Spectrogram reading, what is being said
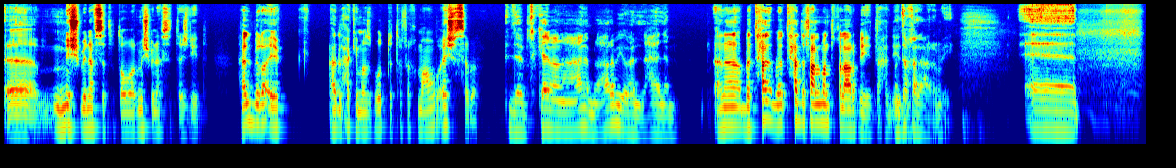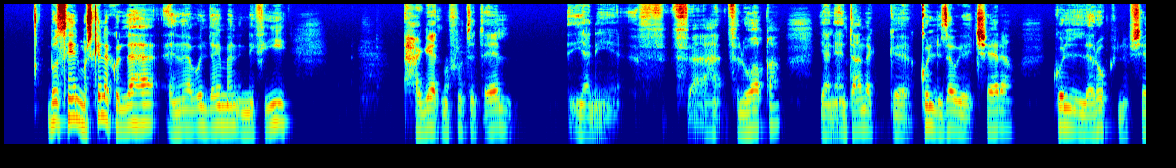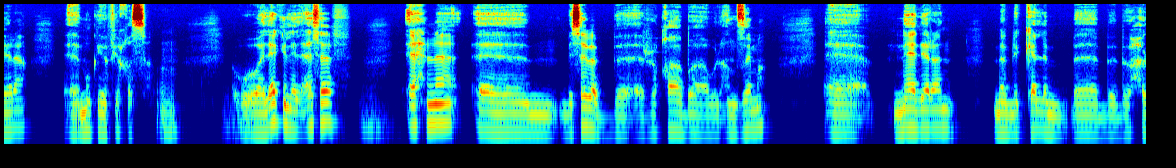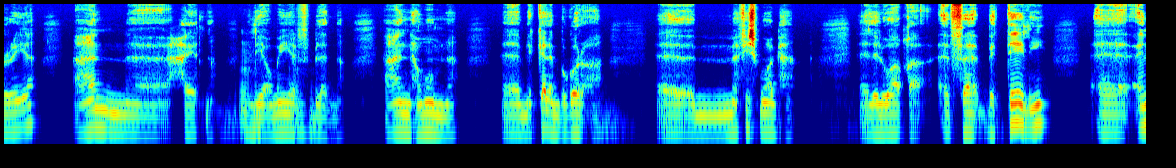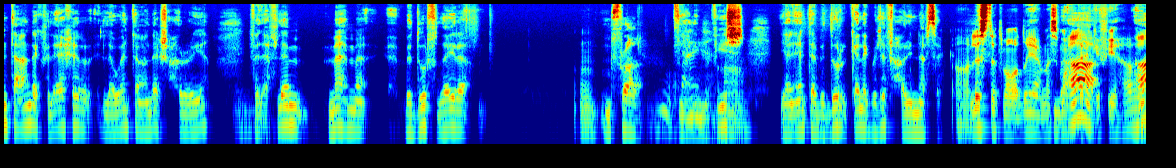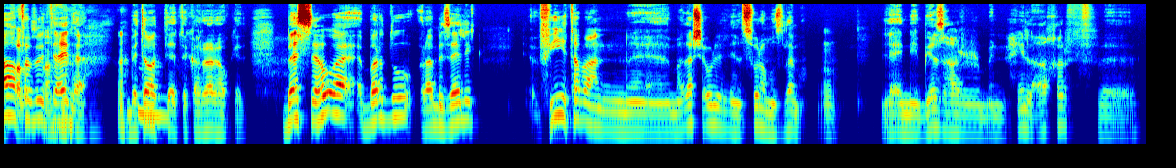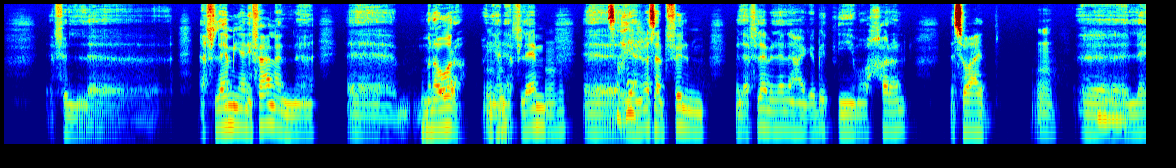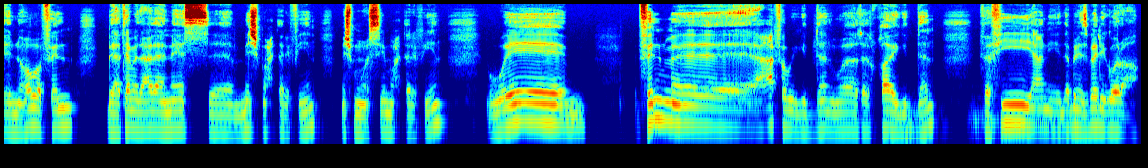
آه، مش بنفس التطور مش بنفس التجديد. هل برأيك هذا الحكي مزبوط؟ تتفق معه؟ وايش السبب؟ إذا بتتكلم عن العالم العربي ولا العالم؟ أنا بتح- بتحدث عن المنطقة العربية تحديدا. المنطقة العربية. آه بص هي المشكلة كلها إن أنا بقول دايما إن في حاجات مفروض تتقال يعني في, في, الواقع. يعني أنت عندك كل زاوية شارع كل ركن في شارع آه، ممكن يبقى فيه قصة. ولكن للأسف إحنا بسبب الرقابة والأنظمة آه، نادرا ما بنتكلم ب- ب- بحرية عن حياتنا مم. اليومية في بلادنا عن همومنا بنتكلم بجرأة مفيش مواجهة للواقع فبالتالي آه، أنت عندك في الآخر لو أنت ما عندكش حرية فالأفلام مهما بتدور في دايرة مم. مفرغة يعني. مفيش آه. يعني أنت بتدور كأنك بتلف حوالين نفسك آه لستة مواضيع مسموح آه. تحكي فيها آه خلص. فبتعيدها بتقعد. تكررها وكده بس هو برضو رغم ذلك في طبعا آه، ما أقدرش أقول إن الصورة مظلمة. لأن بيظهر من حين لآخر في في الافلام يعني فعلا آه، منورة. يعني أفلام. آه، صحيح. يعني مثلا فيلم من الأفلام اللي أنا عجبتني مؤخرا سعاد. آه،. لأن هو فيلم بيعتمد على ناس آه، مش محترفين مش ممثلين محترفين وفيلم عفوي جدا وتلقائي جدا ففي يعني ده بالنسبة لي جرأة.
